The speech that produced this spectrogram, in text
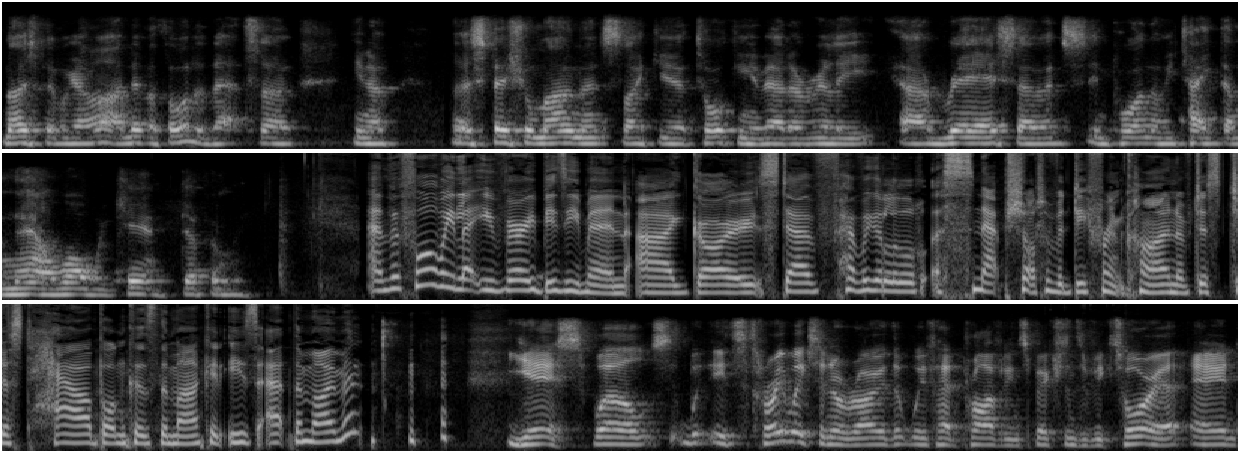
most people go, oh, I never thought of that. So, you know, those special moments like you're talking about are really uh, rare. So it's important that we take them now while we can, definitely. And before we let you very busy men uh, go, Stav, have we got a little a snapshot of a different kind of just just how bonkers the market is at the moment? yes, well, it's three weeks in a row that we've had private inspections in Victoria, and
